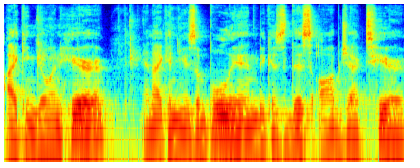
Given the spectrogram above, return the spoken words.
I can go in here and I can use a boolean because this object here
